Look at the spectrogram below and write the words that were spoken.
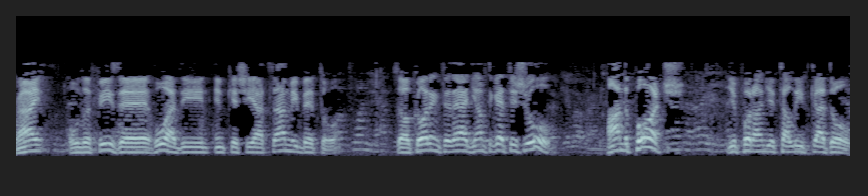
Right? Ulefi ze hu adin im mi beto. So according to that, you have to get to shul. On the porch, you put on your talit gadol.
